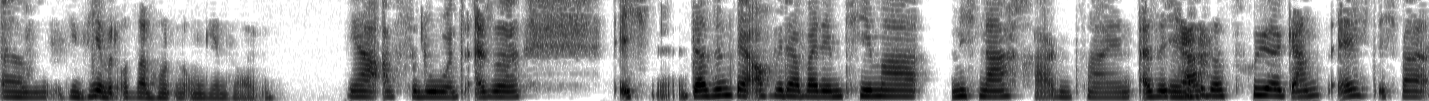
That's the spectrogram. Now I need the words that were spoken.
ähm, wie wir mit unseren Hunden umgehen sollten. Ja, absolut. Also ich, da sind wir auch wieder bei dem Thema nicht nachtragend sein. Also ich ja. hatte das früher ganz echt. Ich war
